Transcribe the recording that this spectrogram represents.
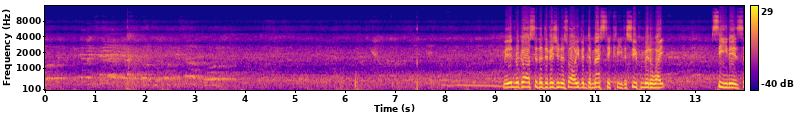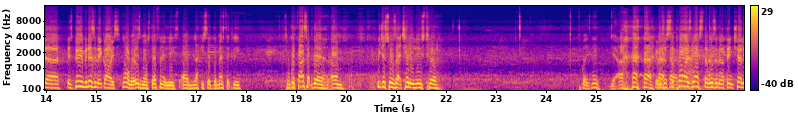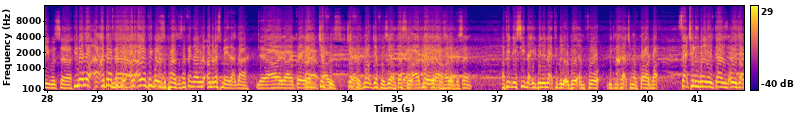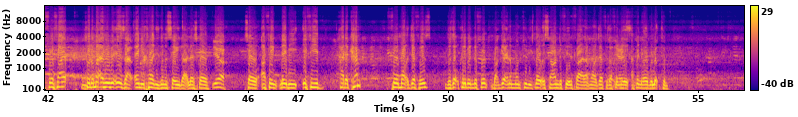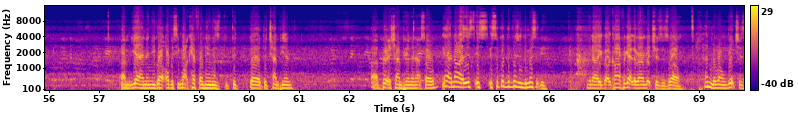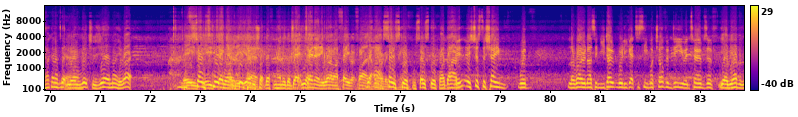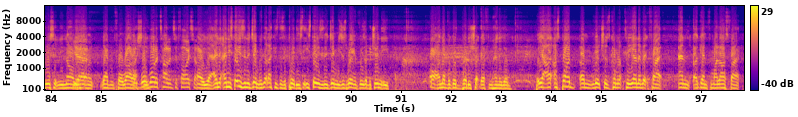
I mean, in regards to the division as well, even domestically, the super middleweight scene is uh, is booming, isn't it, guys? No, it is most definitely. Um, like you said, domestically, some good fights up there. Um, we just saw Zak Chelli lose to. I forgot his name. Yeah. It was a surprise loss, there wasn't it? I think Chelli was. Uh, You know what? I, I don't think. It, I, I don't think it was a surprise. Because I think they underestimated that guy. yeah, I, I agree with Um, that. Jeffers, I, Jeffers, yeah. Mark Jeffers. Yeah, that's Yeah, it. I agree Mark with that Jeffers, yeah. 100%. I think they seen that he'd been inactive a little bit and thought we can catch him off guard. But Zak Chelli's one of those guys that's always up for a fight. So no matter who it is, at any point he's going to say like, "Let's go." yeah, So I think maybe if he'd had a camp for Mark Jeffers, the result could have been different. But getting him on two weeks' notice, an undefeated fight like Mark Jeffers, I think Yes. they, I think they overlooked him. Um, yeah, and then you got obviously Mark Heffron, who was the the, the, the champion, uh, British champion, and that. So yeah, no, it's it's, it's a good division domestically. You know, you got can't forget Lerone Richards as well. And Lerone Richards, how can I forget Yeah. Lerone Richards? Yeah, no, you're right. He's, so he's skillful, genuinely, good body yeah. shot there from Heneghan. Gen- yeah, Genuinely one of my favourite fighters. yeah oh, so skillful, so skillful. I dive. it's just a shame with Lerone, as in you don't really get to see much of him, do you? In terms of Yeah, we haven't recently. No, we haven't. We haven't for a while what, actually. what a talented fighter. Oh yeah, and, and he stays in the gym. It's not like he's disappeared. He, he stays in the gym. He's just waiting for his opportunity. Oh, another good body shot there from Heneghan. But yeah, I, I sparred um, Richards coming up to the Yannick fight, and again for my last fight.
